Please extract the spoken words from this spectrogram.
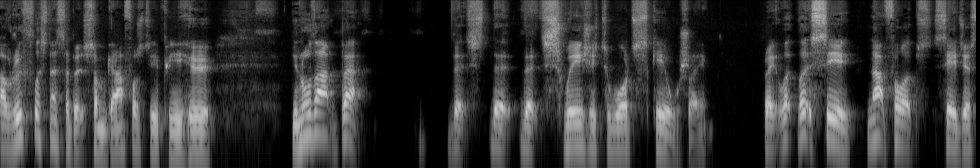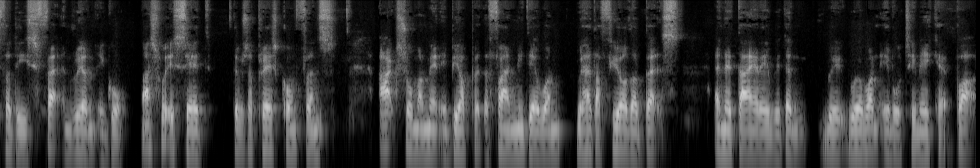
a ruthlessness about some gaffers, JP, who, you know, that bit that's, that that sways you towards scales, right? Right. Let, let's say Nat Phillips said yesterday he's fit and raring to go. That's what he said. There was a press conference. ACSOM were meant to be up at the fan media one. We had a few other bits in the diary. We didn't. We, we weren't able to make it. But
